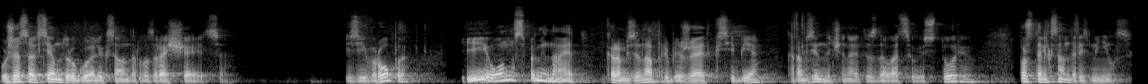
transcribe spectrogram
уже совсем другой Александр возвращается из Европы, и он вспоминает. Карамзина приближает к себе, Карамзин начинает издавать свою историю. Просто Александр изменился.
